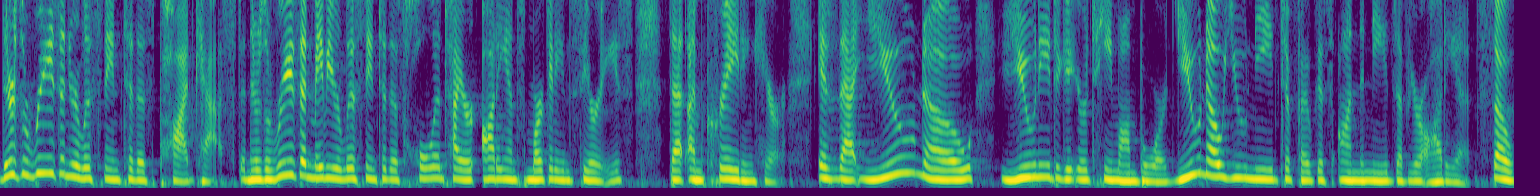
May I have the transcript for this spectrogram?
there's a reason you're listening to this podcast. And there's a reason maybe you're listening to this whole entire audience marketing series that I'm creating here is that you know you need to get your team on board. You know you need to focus on the needs of your audience. So,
